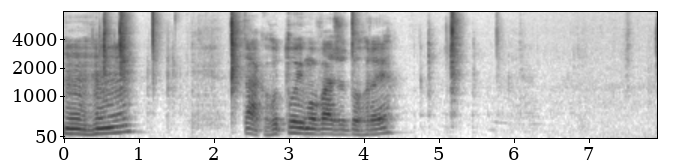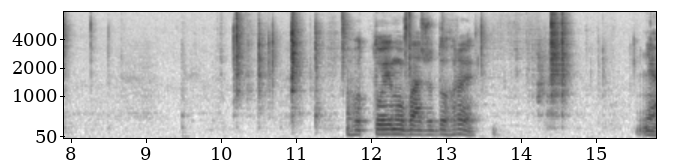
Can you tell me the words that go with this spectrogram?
Угу. Так, готуємо вежу до гри. Готуємо вежу до гри. Ні,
